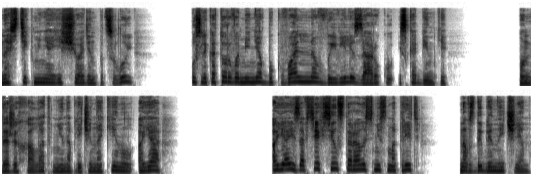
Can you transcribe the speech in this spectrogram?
Настиг меня еще один поцелуй, после которого меня буквально вывели за руку из кабинки. Он даже халат мне на плечи накинул, а я... А я изо всех сил старалась не смотреть на вздыбленный член.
